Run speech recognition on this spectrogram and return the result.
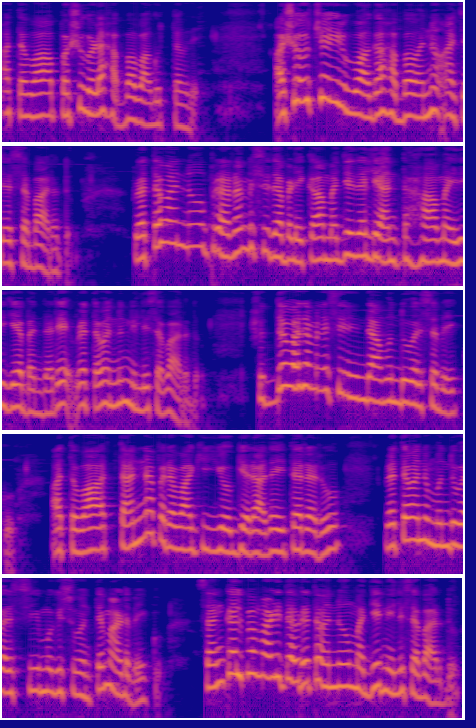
ಅಥವಾ ಪಶುಗಳ ಹಬ್ಬವಾಗುತ್ತದೆ. ಅಶೌಚ ಇರುವಾಗ ಹಬ್ಬವನ್ನು ಆಚರಿಸಬಾರದು. ವ್ರತವನ್ನು ಪ್ರಾರಂಭಿಸಿದ ಬಳಿಕ ಮಧ್ಯದಲ್ಲಿ ಅಂತಹ ಮೈಲಿಗೆ ಬಂದರೆ ವ್ರತವನ್ನು ನಿಲ್ಲಿಸಬಾರದು. ಶುದ್ಧವಾದ ಮನಸ್ಸಿನಿಂದ ಮುಂದುವರಿಸಬೇಕು ಅಥವಾ ತನ್ನ ಪರವಾಗಿ ಯೋಗ್ಯರಾದ ಇತರರು ವ್ರತವನ್ನು ಮುಂದುವರಿಸಿ ಮುಗಿಸುವಂತೆ ಮಾಡಬೇಕು. ಸಂಕಲ್ಪ ಮಾಡಿದ ವ್ರತವನ್ನು ಮಧ್ಯೆ ನಿಲ್ಲಿಸಬಾರದು.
